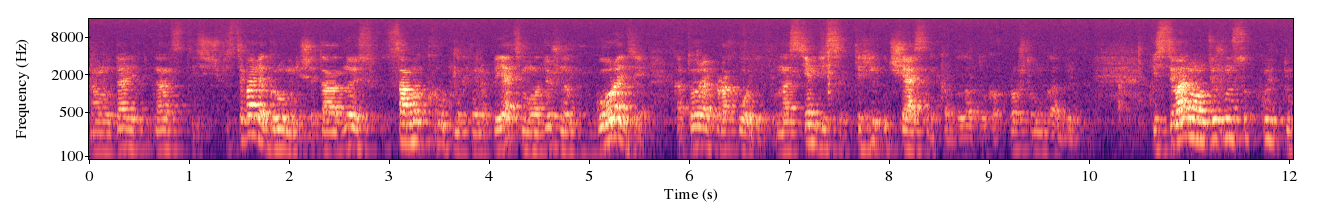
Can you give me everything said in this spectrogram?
нам дали 15 тысяч. Фестиваль огромнейший, это одно из самых крупных мероприятий молодежных в городе, которое проходит. У нас 73 участника было только в прошлом году. Фестиваль молодежных субкультур.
